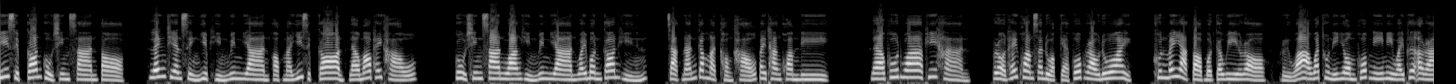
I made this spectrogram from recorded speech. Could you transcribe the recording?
20 ก้อนกูชิงซานตอบ เล่งเทียนสิงหยิบหินวิญญาณออกมา 20 ก้อนแล้วมอบให้เขา กูชิงซานวางหินวิญญาณไว้บนก้อนหิน จากนั้นกำหมัดของเขาไปทางความดี แล้วพูดว่าพี่ห่านโปรดให้ความสะดวกแก่พวกเราด้วย คุณไม่อยากตอบบทกวีหรอก หรือว่าวัตถุนิยมพวกนี้มีไว้เพื่ออะไร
